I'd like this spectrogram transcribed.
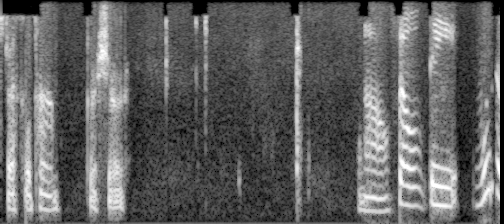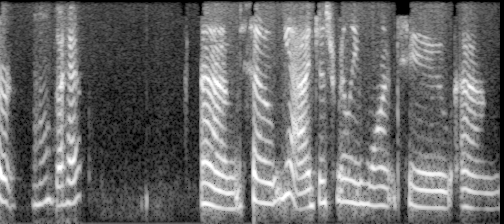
stressful time for sure. No. So the what are mm-hmm, go ahead. Um, so yeah, I just really want to um,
